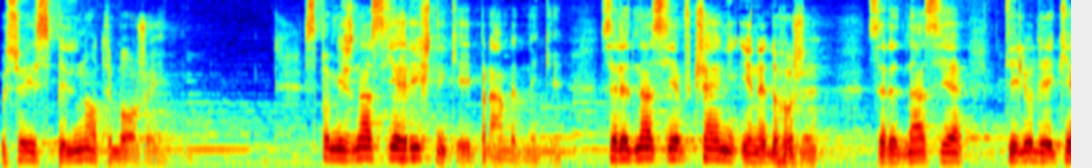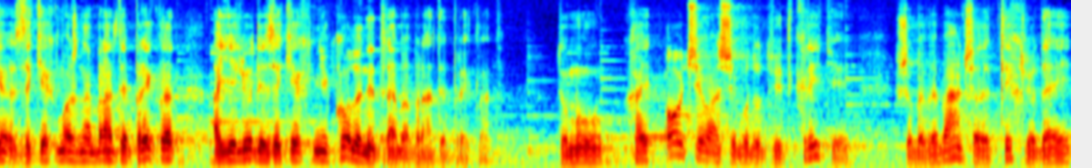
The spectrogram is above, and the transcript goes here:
усієї спільноти Божої. З-поміж нас є грішники і праведники, серед нас є вчені і недужі, серед нас є ті люди, які, з яких можна брати приклад, а є люди, з яких ніколи не треба брати приклад. Тому хай очі ваші будуть відкриті, щоб ви бачили тих людей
